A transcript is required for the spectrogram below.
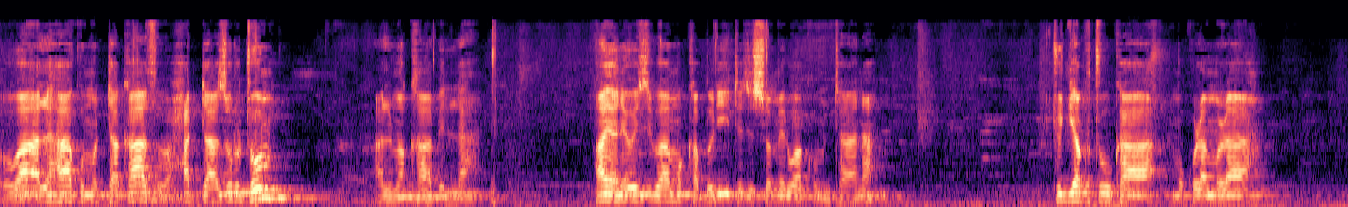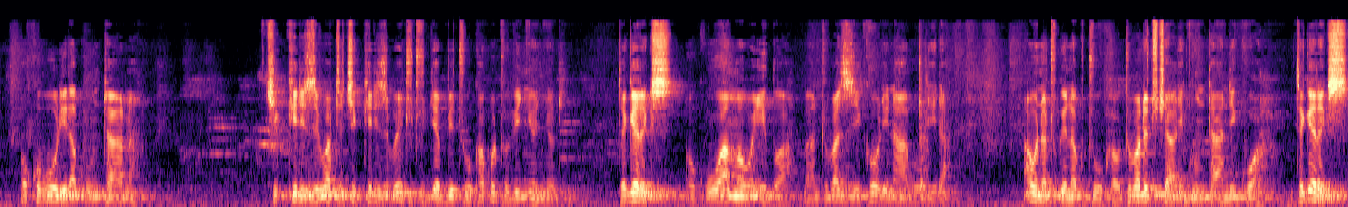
oba alhaakum takathur hatta zurtum almakabir la aya newezibaamu kabuli tezisomerwa ku ntaana tujja kutuuka mu kulamula okubuulira ku ntaana. Kikkirizibwa tekikkirizibwa etyo tujja bituukako tubinyonyole tegerekisi okuwa amawidha bantu baziika oli naabuulira awo na tugenda kutuukawo tubadde tukyali ku ntandikwa. Tegerekisi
